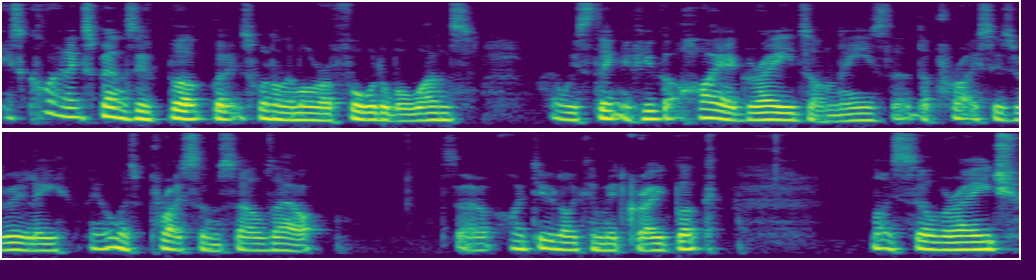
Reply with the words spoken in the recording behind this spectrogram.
is quite an expensive book, but it's one of the more affordable ones. I always think if you've got higher grades on these, that the price is really, they almost price themselves out. So I do like a mid-grade book. Nice Silver Age.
